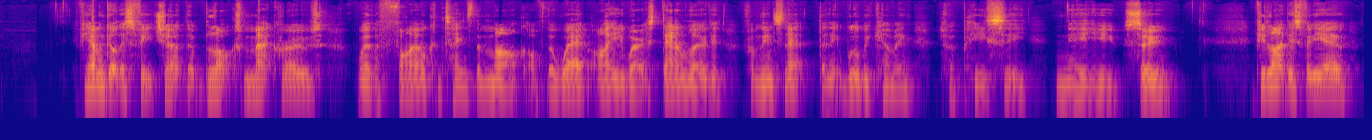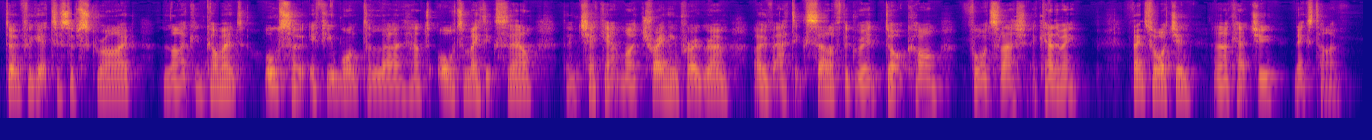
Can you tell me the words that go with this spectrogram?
If you haven't got this feature that blocks macros where the file contains the mark of the web, i.e. where it's downloaded from the internet, then it will be coming to a PC near you soon. If you like this video, don't forget to subscribe, like and comment. Also, if you want to learn how to automate Excel, then check out my training program over at exceloffthegrid.com forward slash academy. Thanks for watching and I'll catch you next time.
